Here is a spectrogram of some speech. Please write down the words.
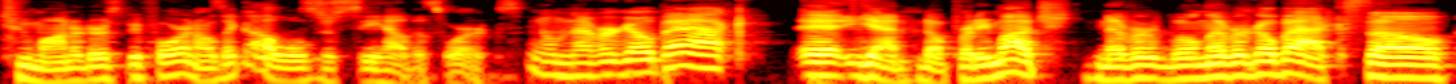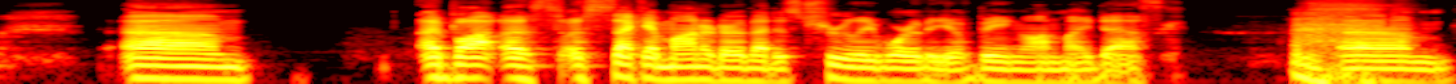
two monitors before, and I was like, oh, we'll just see how this works. You'll never go back. Eh, yeah, no, pretty much. Never, we'll never go back. So, um, I bought a second monitor that is truly worthy of being on my desk. Um,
